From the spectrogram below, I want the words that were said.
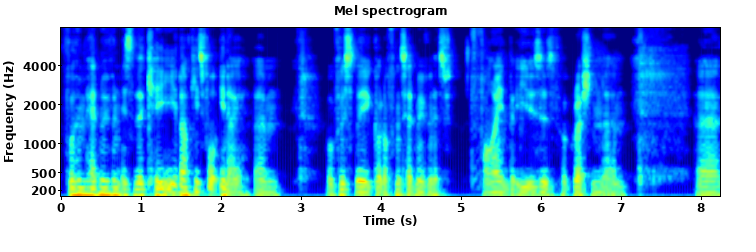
for whom head movement is the key? Like he's fought, you know, um, obviously Golovkin's head movement is fine, but he uses for aggression. Um, uh,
